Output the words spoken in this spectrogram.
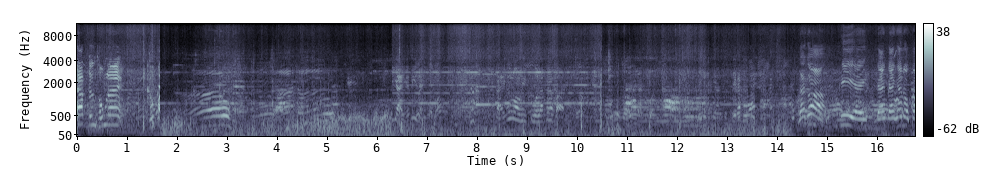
ครับดึงถุงเลยถุงใหญ่นะพี่เนี่ยขายข้างนอกมีตัวละห้าบาทแล้วก็พี่ไอ้แบ่งแบ่งกันออกไป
